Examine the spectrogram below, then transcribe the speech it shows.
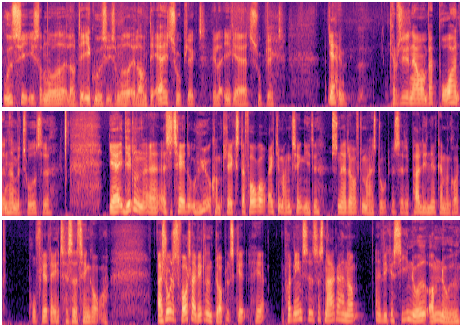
udsiges som noget, eller om det ikke udsiges som noget, eller om det er et subjekt, eller ikke er et subjekt. Ja. Øhm, Kan du sige lidt nærmere om, hvad bruger han den her metode til? Ja, i virkeligheden er, er citatet uhyre komplekst. Der foregår rigtig mange ting i det. Sådan er det ofte med Aristoteles, at et par linjer kan man godt bruge flere dage til at sidde og tænke over. Aristoteles foretager virkelig en dobbeltskæld her. På den ene side, så snakker han om, at vi kan sige noget om noget.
